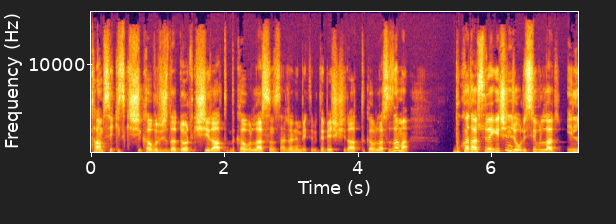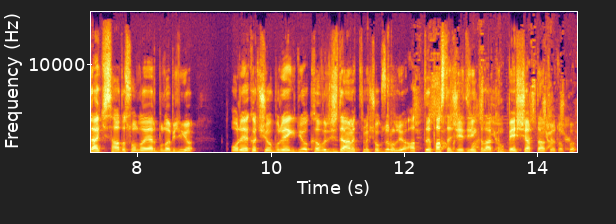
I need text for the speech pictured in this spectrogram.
tam 8 kişi coverage'da 4 kişiyi rahatlıkla coverlarsınız. Yani running back'le birlikte 5 kişi rahatlıkla coverlarsınız ama bu kadar süre geçince o receiver'lar illaki sağda solda yer bulabiliyor. Oraya kaçıyor, buraya gidiyor. Coverage'ı devam ettirmek çok zor oluyor. Attığı pas da Jadon Clark'ın 5 yardtan atıyor topu.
